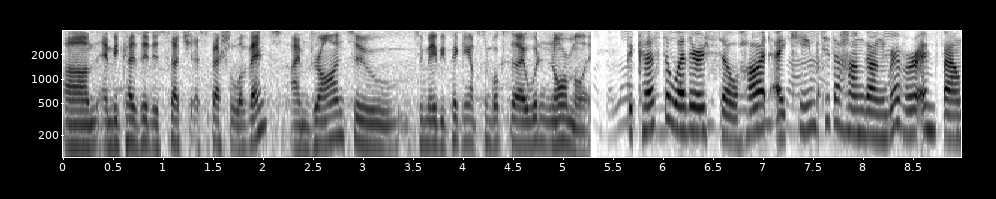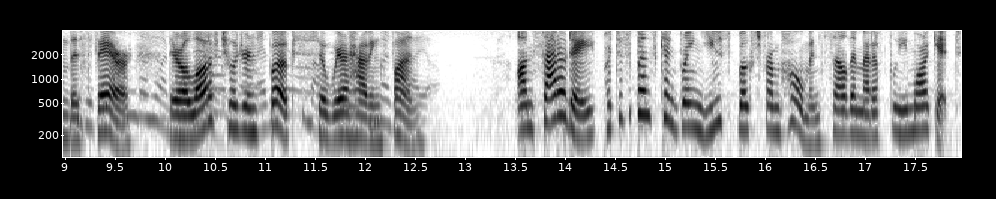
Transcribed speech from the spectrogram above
um, and because it is such a special event, I'm drawn to, to maybe picking up some books that I wouldn't normally. Because the weather is so hot, I came to the Hangang River and found this fair. There are a lot of children's books, so we're having fun. On Saturday, participants can bring used books from home and sell them at a flea market.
